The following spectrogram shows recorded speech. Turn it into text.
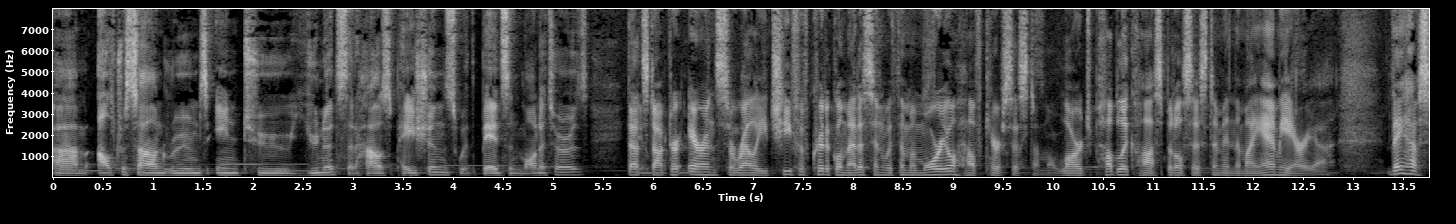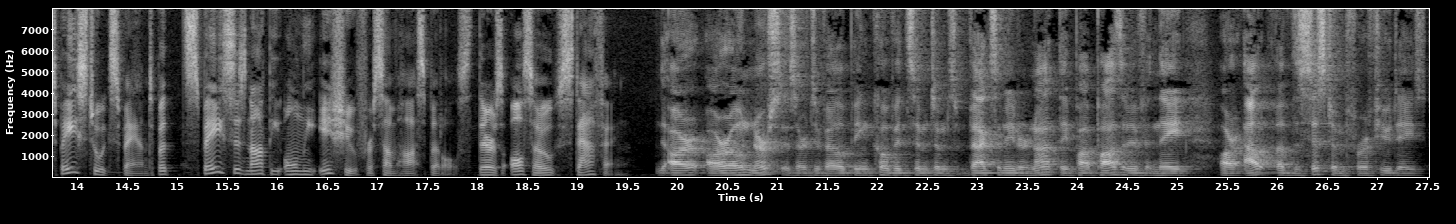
um, ultrasound rooms into units that house patients with beds and monitors. That's Dr. Aharon Sareli, Chief of Critical Medicine with the Memorial Healthcare System, a large public hospital system in the Miami area. They have space to expand, but space is not the only issue for some hospitals. There's also staffing. Our, our own nurses are developing COVID symptoms, vaccinated or not. They pop positive and they are out of the system for a few days.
